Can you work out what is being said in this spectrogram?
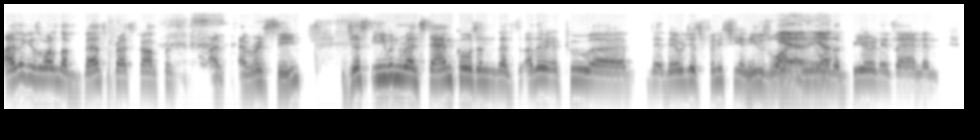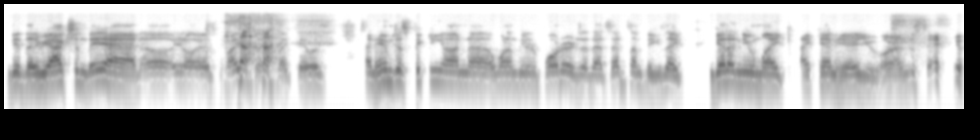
I think it's one of the best press conferences I've ever seen. Just even when Stamkos and the other two, uh, they, they, were just finishing and he was walking yeah, yeah. with a beer in his hand and the, the reaction they had, oh, you know, it was priceless. like there was, and him just picking on uh, one of the reporters that said something. He's like, "Get a new mic. I can't hear you or understand you."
